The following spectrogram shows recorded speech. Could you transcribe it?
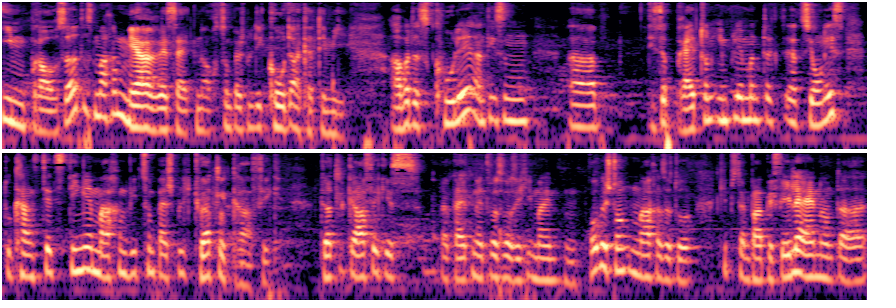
im Browser. Das machen mehrere Seiten auch, zum Beispiel die Code-Akademie. Aber das Coole an diesem, äh, dieser Python-Implementation ist, du kannst jetzt Dinge machen wie zum Beispiel Turtle-Grafik. Turtle-Grafik ist bei Python etwas, was ich immer in den Probestunden mache. Also du gibst ein paar Befehle ein und da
